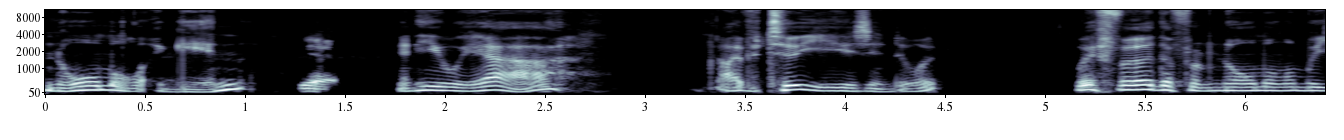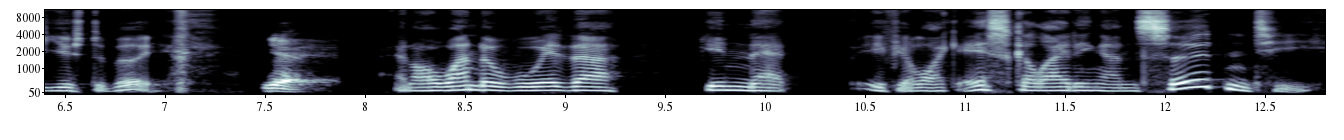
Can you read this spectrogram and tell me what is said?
normal again. Yeah. And here we are, over two years into it. We're further from normal than we used to be. Yeah. And I wonder whether, in that, if you like, escalating uncertainty,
